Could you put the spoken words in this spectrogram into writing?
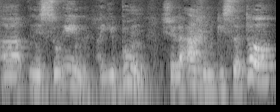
הנישואין, הייבום של האח עם גיסתו,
